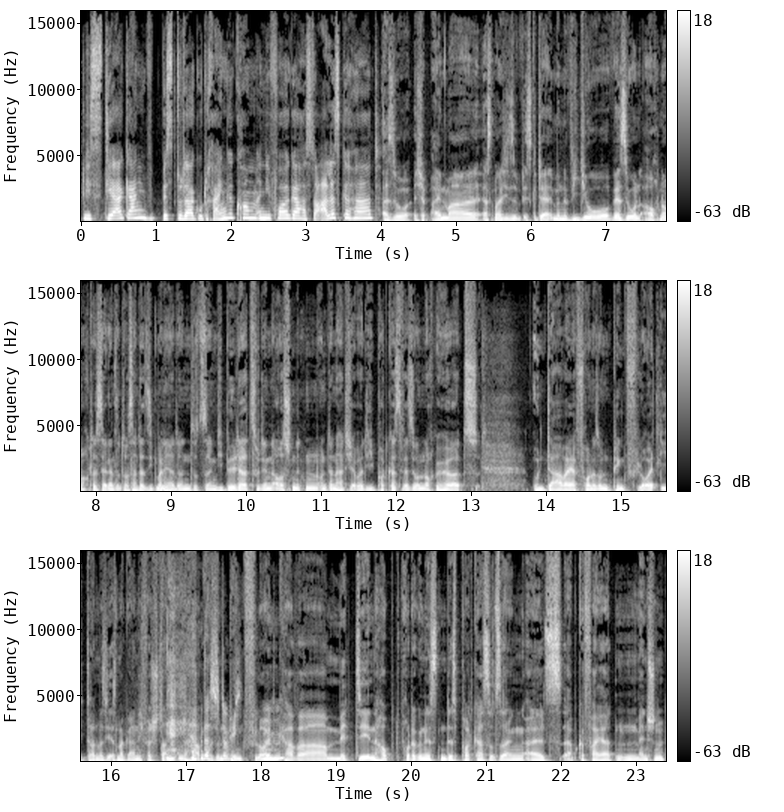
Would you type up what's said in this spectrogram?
wie ist es dir ergangen? Bist du da gut reingekommen in die Folge? Hast du alles gehört? Also ich habe einmal erstmal diese, es gibt ja immer eine Videoversion auch noch, das ist ja ganz interessant, da sieht man mhm. ja dann sozusagen die Bilder zu den Ausschnitten und dann hatte ich aber die Podcast-Version noch gehört. Und da war ja vorne so ein Pink Floyd-Lied dran, was ich erstmal gar nicht verstanden habe. so ein Pink Floyd-Cover mhm. mit den Hauptprotagonisten des Podcasts sozusagen als abgefeierten Menschen.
